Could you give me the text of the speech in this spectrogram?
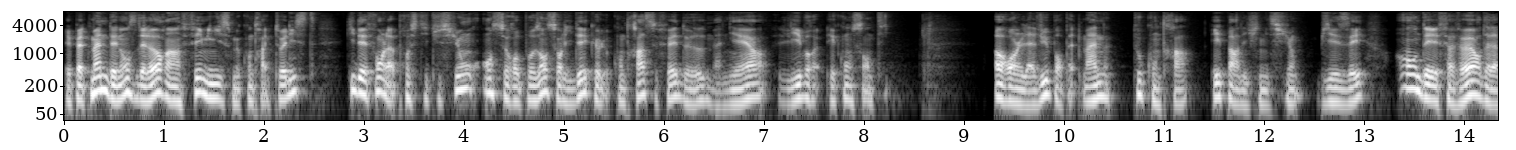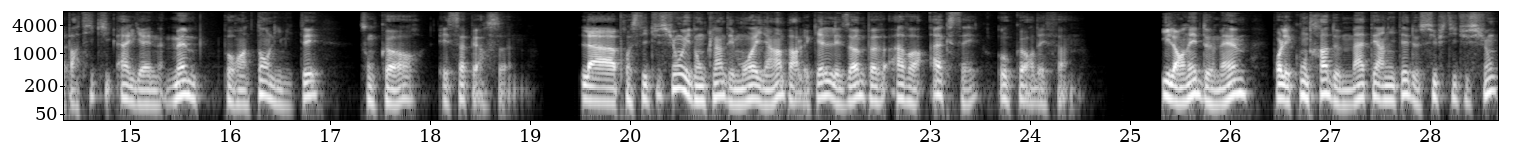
Et Petman dénonce dès lors un féminisme contractualiste qui défend la prostitution en se reposant sur l'idée que le contrat se fait de manière libre et consentie. Or, on l'a vu pour Petman, tout contrat est par définition biaisé en défaveur de la partie qui aliène, même pour un temps limité, son corps et sa personne. La prostitution est donc l'un des moyens par lesquels les hommes peuvent avoir accès au corps des femmes. Il en est de même pour les contrats de maternité de substitution,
